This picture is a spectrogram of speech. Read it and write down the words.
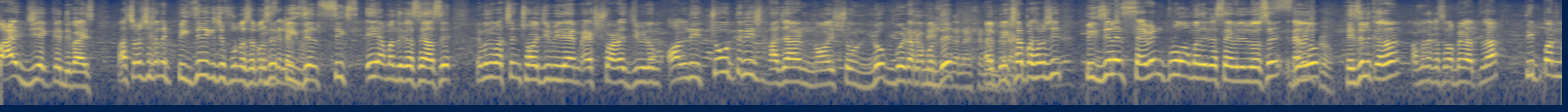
ফাইভ জি একটা ডিভাইস পাশাপাশি এখানে পিক্সেলের কিছু ফোন আছে পিক্সেল সিক্স এ আমাদের কাছে আছে। এর মধ্যে পাচ্ছেন ছয় জিবি র্যাম একশো আঠাশ জিবি রোম অনলি চৌত্রিশ হাজার নয়শো নব্বই টাকার মধ্যে। 34,990 পাশাপাশি পিক্সেলের সেভেন প্রো আমাদের কাছে অ্যাভেলেবল আছে। এটা হলো হেজেল কালার আমাদের কাছে পাবেন আপনারা তিপ্পান্ন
